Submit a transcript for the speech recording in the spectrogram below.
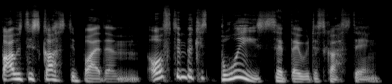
But I was disgusted by them, often because boys said they were disgusting.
